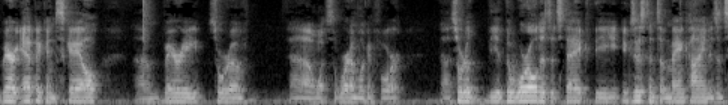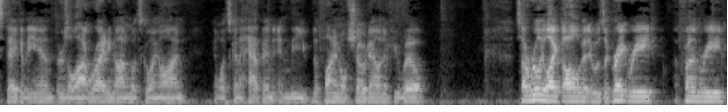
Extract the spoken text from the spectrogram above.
very epic in scale, um, very sort of, uh, what's the word I'm looking for? Uh, sort of the, the world is at stake, the existence of mankind is at stake at the end. There's a lot riding on what's going on and what's going to happen in the, the final showdown, if you will. So I really liked all of it. It was a great read, a fun read.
